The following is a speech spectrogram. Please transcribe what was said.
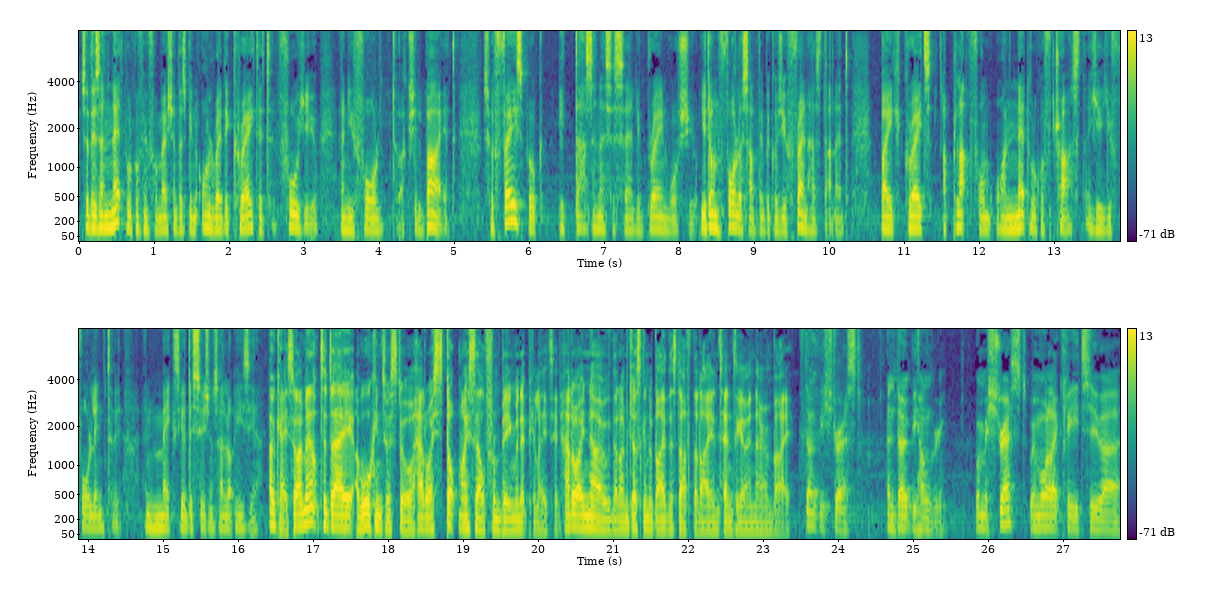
So there's a network of information that's been already created for you and you fall to actually buy it. So Facebook it doesn't necessarily brainwash you. You don't follow something because your friend has done it, but it creates a platform or a network of trust that you, you fall into and makes your decisions a lot easier. Okay, so I'm out today, I walk into a store. How do I stop myself from being manipulated? How do I know that I'm just going to buy the stuff that I intend to go in there and buy? Don't be stressed and don't be hungry. When we're stressed, we're more likely to uh,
